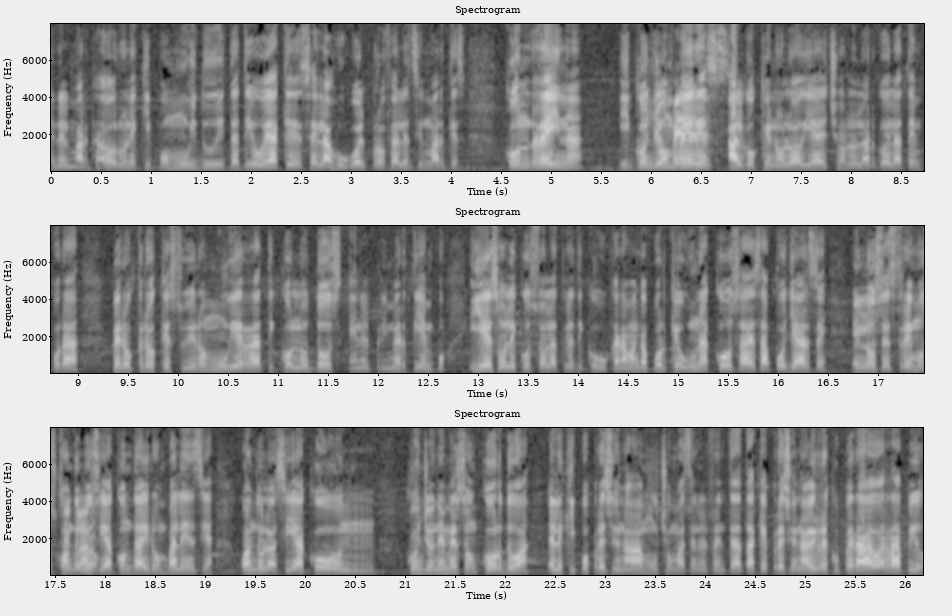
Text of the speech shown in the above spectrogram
en el marcador. Un equipo muy duditativo, vea que se la jugó el profe Alexis Márquez con Reina y con, John Pérez. algo que no lo había hecho a lo largo de la temporada, pero creo que estuvieron muy erráticos los dos en el primer tiempo y eso le costó al Atlético Bucaramanga, porque una cosa es apoyarse en los extremos cuando lo hacía con Dairon Valencia, cuando lo hacía con, con John Emerson Córdoba, el equipo presionaba mucho más en el frente de ataque, presionaba y recuperaba rápido.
